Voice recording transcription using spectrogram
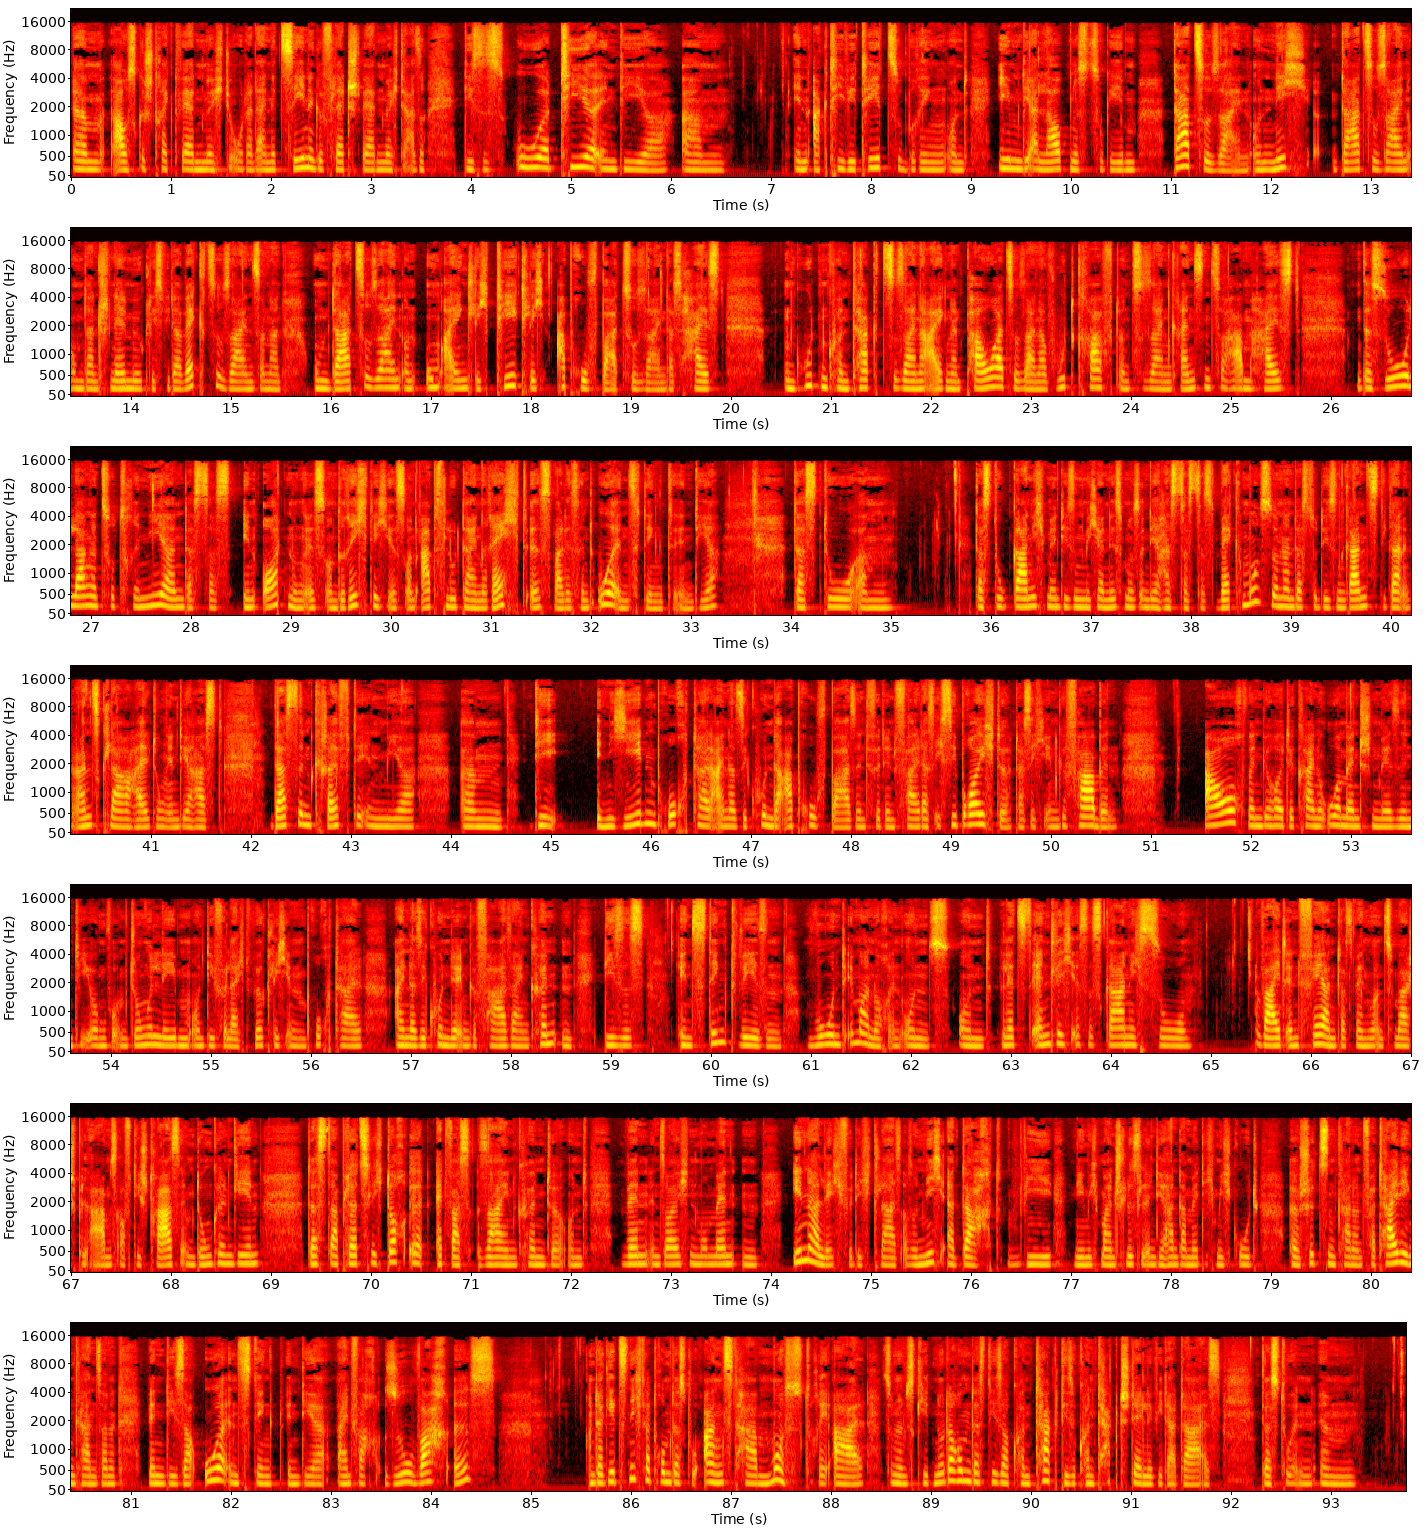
ähm, ausgestreckt werden möchte oder deine Zähne gefletscht werden möchte. Also dieses Urtier in dir, ähm, in Aktivität zu bringen und ihm die Erlaubnis zu geben, da zu sein und nicht da zu sein, um dann schnell möglichst wieder weg zu sein, sondern um da zu sein und um eigentlich täglich abrufbar zu sein. Das heißt, einen guten Kontakt zu seiner eigenen Power, zu seiner Wutkraft und zu seinen Grenzen zu haben, heißt, das so lange zu trainieren, dass das in Ordnung ist und richtig ist und absolut dein Recht ist, weil es sind Urinstinkte in dir, dass du ähm, dass du gar nicht mehr diesen Mechanismus in dir hast, dass das weg muss, sondern dass du diesen ganz, die ganz klare Haltung in dir hast. Das sind Kräfte in mir, ähm, die in jedem Bruchteil einer Sekunde abrufbar sind für den Fall, dass ich sie bräuchte, dass ich in Gefahr bin. Auch wenn wir heute keine Urmenschen mehr sind, die irgendwo im Dschungel leben und die vielleicht wirklich in einem Bruchteil einer Sekunde in Gefahr sein könnten, dieses Instinktwesen wohnt immer noch in uns und letztendlich ist es gar nicht so weit entfernt, dass wenn wir uns zum Beispiel abends auf die Straße im Dunkeln gehen, dass da plötzlich doch etwas sein könnte. Und wenn in solchen Momenten innerlich für dich klar ist, also nicht erdacht, wie nehme ich meinen Schlüssel in die Hand, damit ich mich gut äh, schützen kann und verteidigen kann, sondern wenn dieser Urinstinkt in dir einfach so wach ist, und da geht es nicht darum, dass du Angst haben musst, real, sondern es geht nur darum, dass dieser Kontakt, diese Kontaktstelle wieder da ist, dass du in, im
